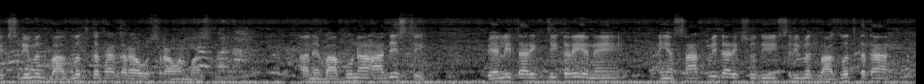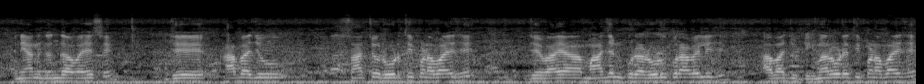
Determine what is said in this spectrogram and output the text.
એક શ્રીમદ ભાગવત કથા કરાવો શ્રાવણ માસમાં. અને બાપુના આદેશથી પહેલી તારીખથી કરી અને અહીંયા સાતમી તારીખ સુધી શ્રીમદ ભાગવત કથા જ્ઞાન ગંગા વહે છે, જે આ બાજુ સાચો રોડથી પણ અવાય છે, જે વાયા મહાજનપુરા રોડ ઉપર આવેલી છે, આ બાજુ ઢીમા રોડેથી પણ અવાય છે.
